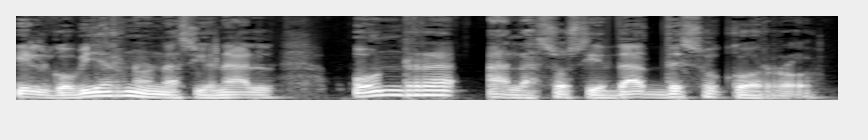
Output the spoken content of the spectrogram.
el Gobierno Nacional honra a la Sociedad de Socorro.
